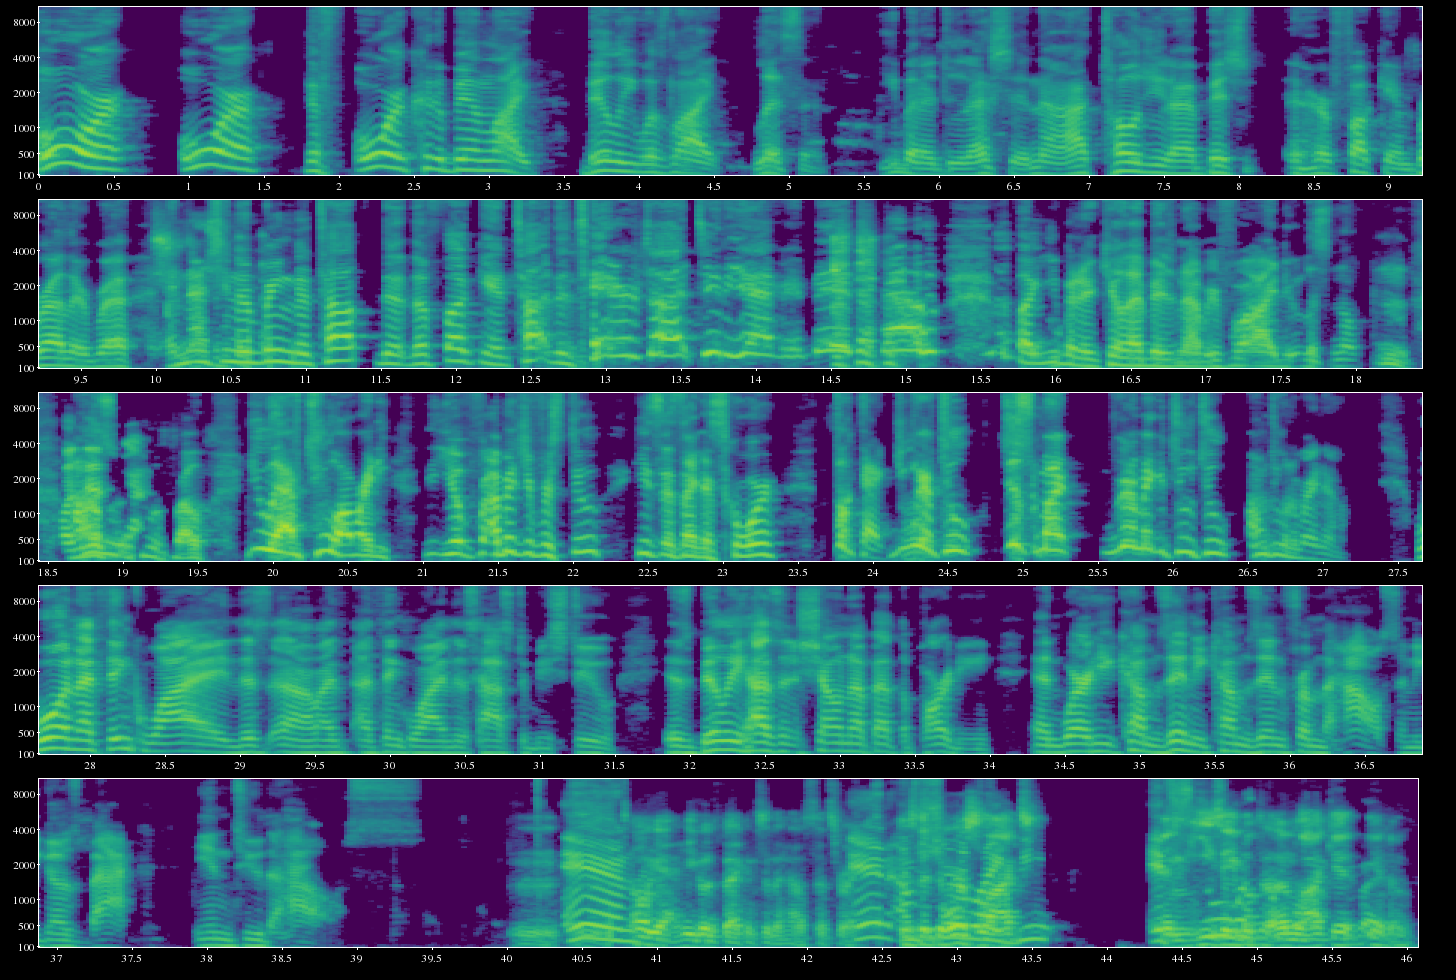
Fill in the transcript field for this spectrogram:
Or or the or it could have been like Billy was like, listen, you better do that shit now. I told you that bitch and her fucking brother, bruh. And now she gonna bring the top, the, the fucking top, the tater tot titty having bitch, bro. Fuck, you better kill that bitch now before I do. Listen, no, mm, I'm this it, bro. You have two already. You know, I bet you for Stu, he says like a score. Fuck that. You have two. Just my. We're gonna make it two two. I'm doing it right now. Well, and I think why this, um, I, I think why this has to be Stu is Billy hasn't shown up at the party, and where he comes in, he comes in from the house and he goes back into the house. Mm, And- oh yeah, he goes back into the house. That's right. And I'm the sure door's like locked, being- and he's able to unlock it. You know,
